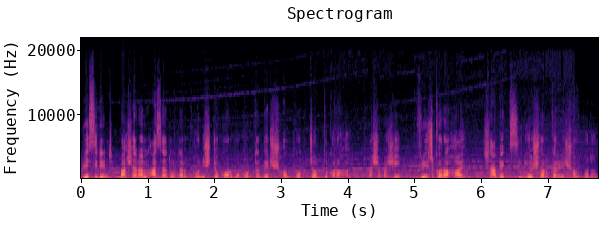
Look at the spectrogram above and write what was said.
প্রেসিডেন্ট বাশার আল আসাদ ও তার ঘনিষ্ঠ কর্মকর্তাদের সম্পদ জব্দ করা হয়। পাশাপাশি ফ্রিজ করা হয় সাবেক সিরীয় সরকারের সম্পদও।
